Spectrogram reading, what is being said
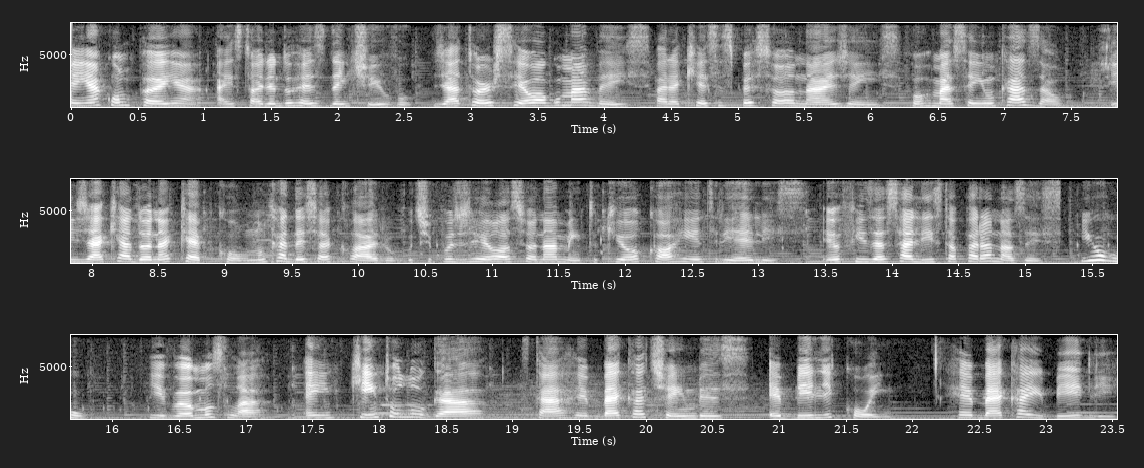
Quem acompanha a história do Resident Evil já torceu alguma vez para que esses personagens formassem um casal. E já que a dona Capcom nunca deixa claro o tipo de relacionamento que ocorre entre eles, eu fiz essa lista para nós. Yuhu! E vamos lá. Em quinto lugar está Rebecca Chambers e Billy Cohen. Rebecca e Billy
